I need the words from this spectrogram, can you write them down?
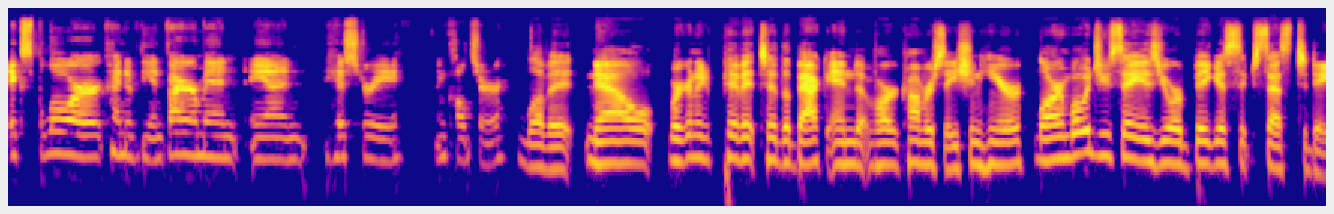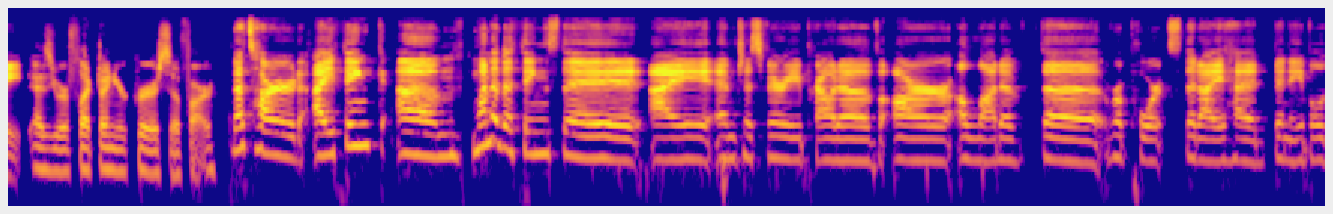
explore kind of the environment and history and culture. Love it. Now we're going to pivot to the back end of our conversation here. Lauren, what would you say is your biggest success to date as you reflect on your career so far? That's hard. I think um, one of the things that I am just very proud of are a lot of the reports that I had been able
